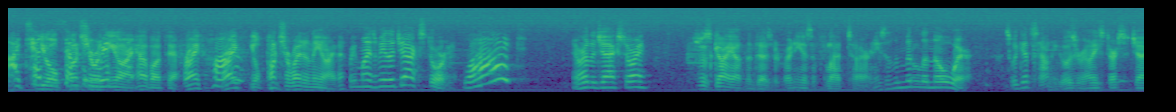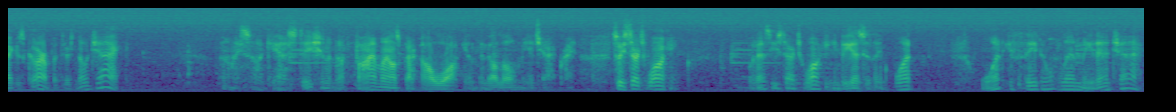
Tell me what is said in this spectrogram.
I tell You'll you something. punch her in the eye. How about that, right? Huh? Right? You'll punch her right in the eye. That reminds me of the Jack story. What? You heard the Jack story? There's this guy out in the desert, right? He has a flat tire, and he's in the middle of nowhere. So he gets out, he goes around, he starts to jack his car, but there's no jack. Well, I saw a gas station about five miles back. I'll walk in, and they'll loan me a jack, right? So he starts walking. But as he starts walking, he begins to think, what, what if they don't lend me that jack?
